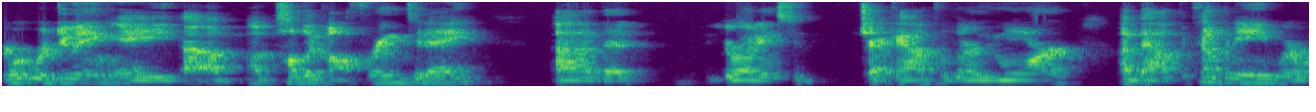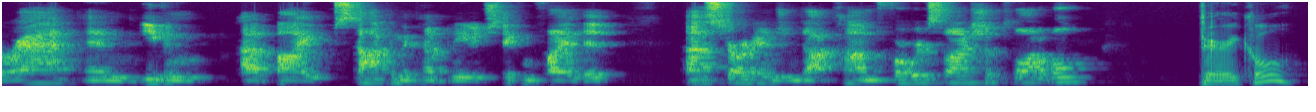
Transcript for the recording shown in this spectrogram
we're, doing a, a, a, public offering today uh, that your audience can check out to learn more about the company, where we're at, and even uh, buy stock in the company, which they can find at uh, startengine.com forward slash applaudable. Very cool.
